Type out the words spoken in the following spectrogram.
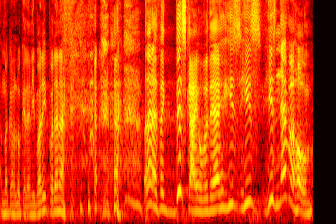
I'm not going to look at anybody, but then I, but then I think this guy over there, he's, he's, he's never home.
